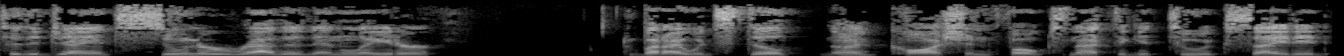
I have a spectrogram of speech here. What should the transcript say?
to the Giants sooner rather than later. But I would still uh, caution folks not to get too excited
